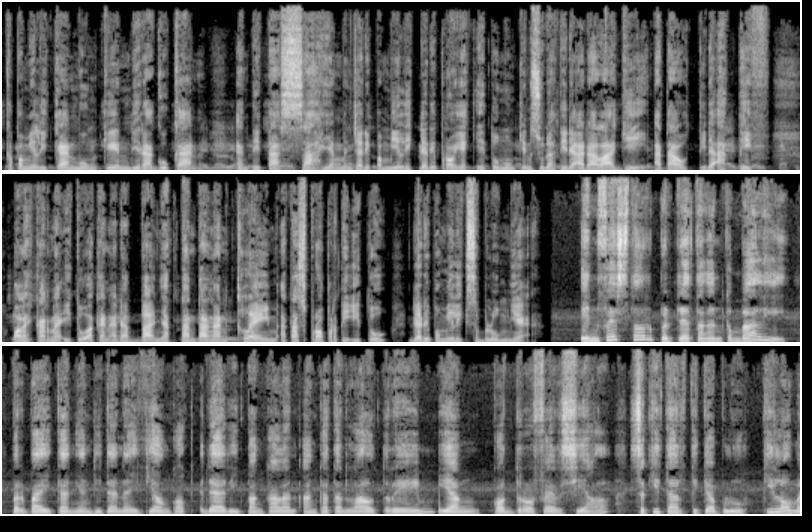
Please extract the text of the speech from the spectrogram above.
kepemilikan mungkin diragukan. Entitas sah yang menjadi pemilik dari proyek itu mungkin sudah tidak ada lagi atau tidak aktif. Oleh karena itu akan ada banyak tantangan klaim atas properti itu dari pemilik sebelumnya. Investor berdatangan kembali perbaikan yang didanai Tiongkok dari pangkalan Angkatan Laut Reim yang kontroversial sekitar 30 km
